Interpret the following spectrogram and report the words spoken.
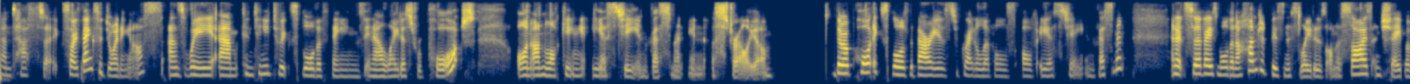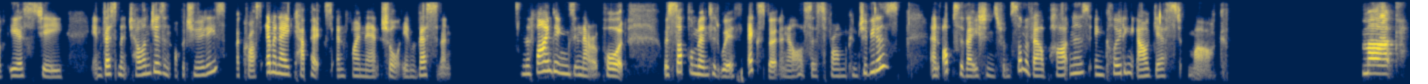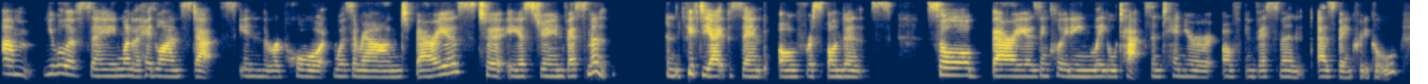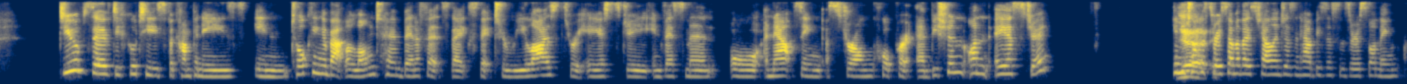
Fantastic. So, thanks for joining us as we um, continue to explore the themes in our latest report on unlocking ESG investment in Australia. The report explores the barriers to greater levels of ESG investment and it surveys more than 100 business leaders on the size and shape of ESG investment challenges and opportunities across M&A, capex and financial investment. And the findings in that report were supplemented with expert analysis from contributors and observations from some of our partners, including our guest, Mark. Mark, um, you will have seen one of the headline stats in the report was around barriers to ESG investment. And 58% of respondents saw barriers, including legal tax and tenure of investment, as being critical. Do you observe difficulties for companies in talking about the long term benefits they expect to realise through ESG investment or announcing a strong corporate ambition on ESG? Can you yeah, talk us through some of those challenges and how businesses are responding?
